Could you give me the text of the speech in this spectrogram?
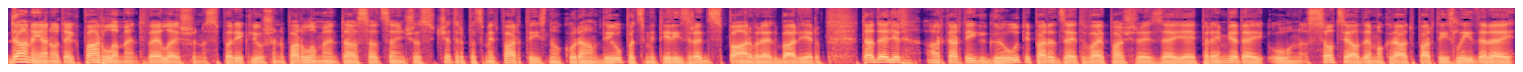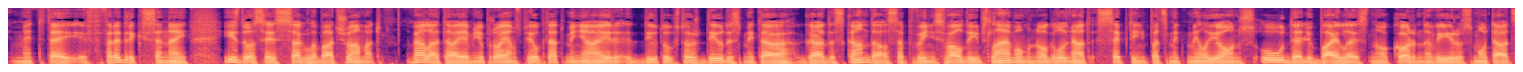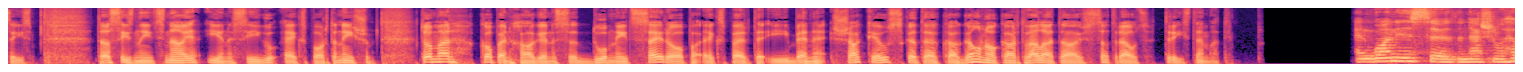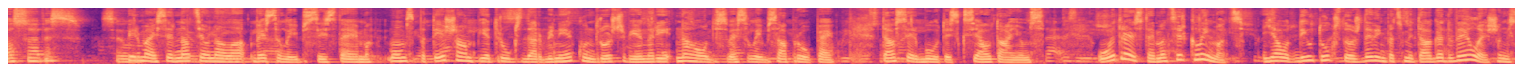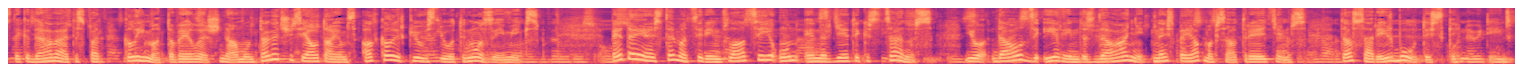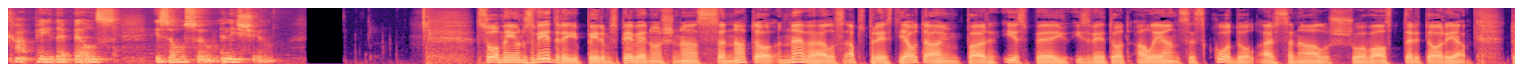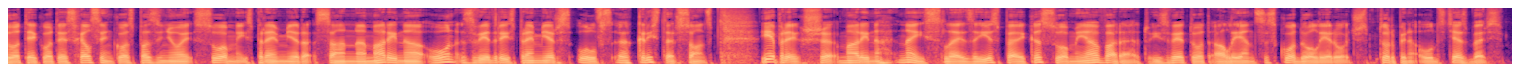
Dānijā notiek parlamenta vēlēšanas. Par iekļūšanu parlamentā sacenšas 14 partijas, no kurām 12 ir izredzes pārvarēt barjeru. Tādēļ ir ārkārtīgi grūti paredzēt, vai pašreizējai premjerei un sociāldemokrātu partijas līderei Mettei Fredriksenai izdosies saglabāt šo amatu. Vēlētājiem joprojām spilgt atmiņā ir 2020. gada skandāls ap viņas valdības lēmumu nogalināt 17 miljonus ūdeļu bailēs no koronavīrusa mutācijas. Tas iznīcināja ienesīgu eksporta nišu. Tomēr Kopenhāgenes domnīcas Eiropa eksperteĪbene Šake uzskata, ka galvenokārt vēlētājus satrauc trīs temati. And one is uh, the National Health Service. Pirmais ir Nacionālā veselības sistēma. Mums patiešām pietrūks darbinieku un droši vien arī naudas veselības aprūpē. Tas ir būtisks jautājums. Otrais temats ir klimats. Jau 2019. gada vēlēšanas tika dēvētas par klimata vēlēšanām, un tagad šis jautājums atkal ir kļuvis ļoti nozīmīgs. Pēdējais temats ir inflācija un enerģētikas cenas, jo daudzi ierindas dāņi nespēja apmaksāt rēķinus. Tas arī ir būtiski bills is also an issue. Somija un Zviedrija pirms pievienošanās NATO nevēlas apspriest jautājumu par iespēju izvietot alianses kodola arsenālu šo valstu teritorijā. To tiekoties Helsinkos paziņoja Somijas premjera Sanna Marina un Zviedrijas premjers Ulfs Kristersons. Iepriekš Marina neizslēdza iespēju, ka Somijā varētu izvietot alianses kodolieročus. Turpina Uldis Česbergs.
